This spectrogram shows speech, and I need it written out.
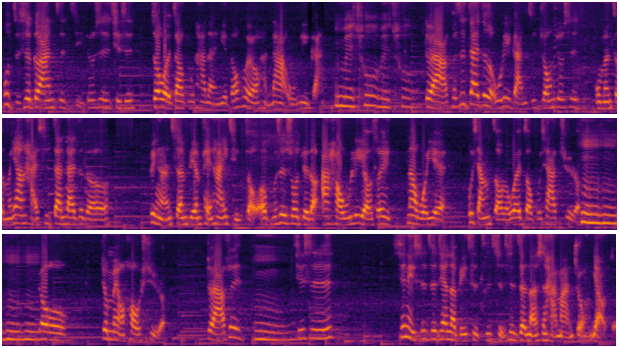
不只是个案自己，就是其实周围照顾他的人也都会有很大的无力感。没错，没错。对啊，可是在这个无力感之中，就是我们怎么样还是站在这个病人身边陪他一起走，而不是说觉得啊好无力哦，所以那我也不想走了，我也走不下去了。嗯哼哼哼，就。就没有后续了，对啊，所以嗯，其实心理师之间的彼此支持是真的是还蛮重要的。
